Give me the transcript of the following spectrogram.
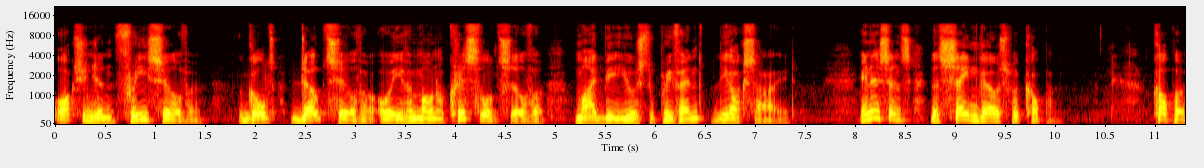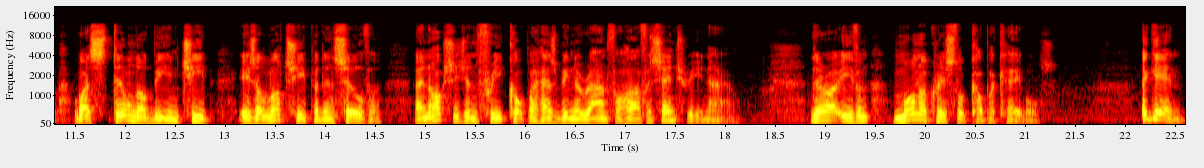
oxygen-free silver, gold doped silver or even monocrystal silver might be used to prevent the oxide. In essence the same goes for copper. Copper, while still not being cheap, is a lot cheaper than silver and oxygen-free copper has been around for half a century now. There are even monocrystal copper cables. Again,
